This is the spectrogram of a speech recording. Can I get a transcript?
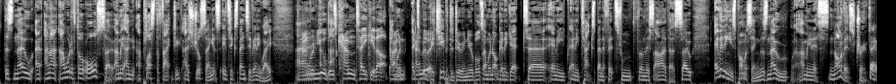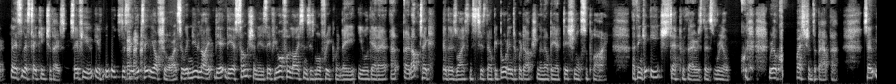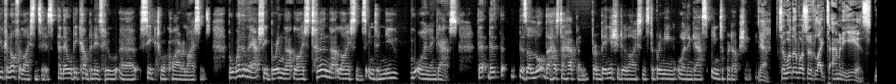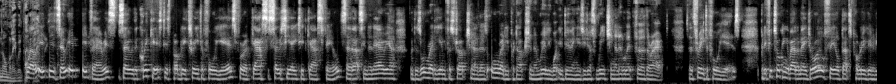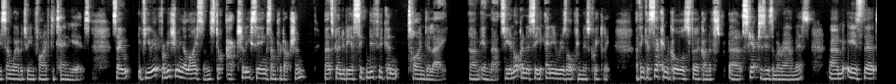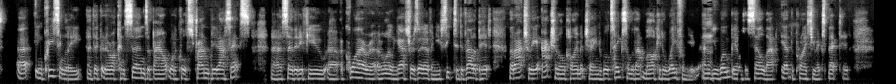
there's no, and and I, I would have thought also. I mean, and plus the fact, as you're saying, it's it's expensive anyway, and renewables can take it up. and, And, it would be cheaper to do renewables, and we're not going to get uh, any any tax benefits from from this either. So everything is promising. There's no, I mean, it's none of it's true. So let's let's take each of those. So if you if take, take the offshore, right? So when you like the the assumption is if you offer licenses more frequently, you will get a, a an uptake of those licenses. They'll be brought into production and there'll be additional supply. I think at each step of those, there's real real questions about that. So you can offer licenses, and there will be companies who uh, seek to acquire a license, but whether they actually bring that license, turn that license into new oil and gas. That, that, that- there's a lot that has to happen from being issued a license to bringing oil and gas into production. Yeah. So what was sort of like how many years normally would that? Well, be? it, it, so it, it varies. So the quickest is probably three to four years for a gas associated gas field. So that's in an area where there's already infrastructure, there's already production, and really what you're doing is you're just reaching a little bit further out. So three to four years. But if you're talking about a major oil field, that's probably going to be somewhere between five to ten years. So if you from issuing a license to actually seeing some production, that's going to be a significant time delay um, in that. So you're not going to see any result from this quickly. I think a second cause for kind of uh, skepticism around this um, is that uh, increasingly uh, there, there are concerns about what are called stranded assets. Uh, so that if you uh, acquire a- an oil and gas reserve and you seek to develop it, that actually action on climate change will take some of that market away from you, and you won't be able to sell that at the price you expected.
